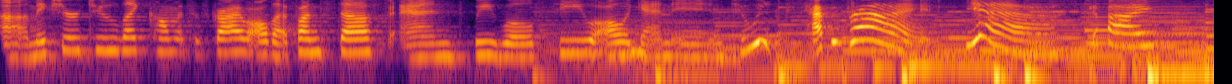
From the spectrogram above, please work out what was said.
Uh, make sure to like, comment, subscribe, all that fun stuff. And we will see you all again in two weeks. Happy Pride! Yeah. Goodbye.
